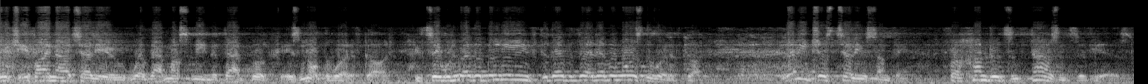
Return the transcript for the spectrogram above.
Which, if I now tell you, well, that must mean that that book is not the Word of God, you'd say, well, whoever believed that ever, that ever was the Word of God? Let me just tell you something. For hundreds and thousands of years,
